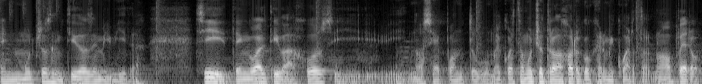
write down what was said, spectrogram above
en muchos sentidos de mi vida sí, tengo altibajos y, no sé, pon tú, me cuesta mucho trabajo recoger mi cuarto, ¿no? Pero,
